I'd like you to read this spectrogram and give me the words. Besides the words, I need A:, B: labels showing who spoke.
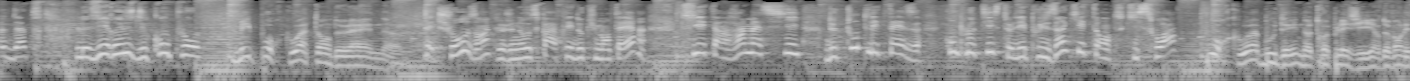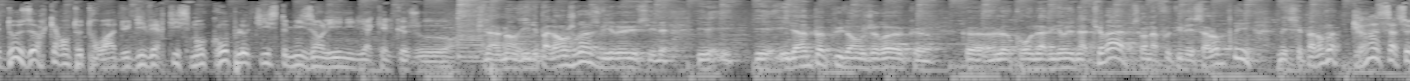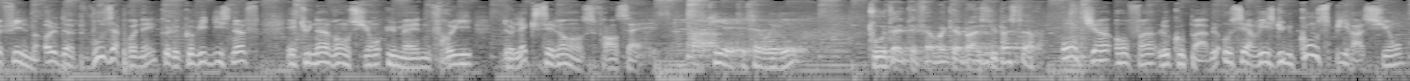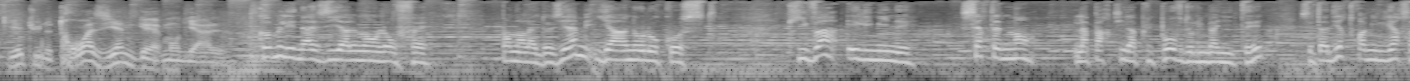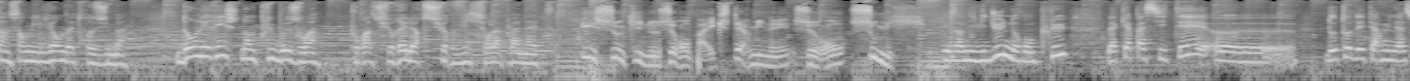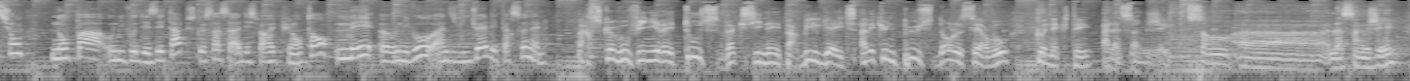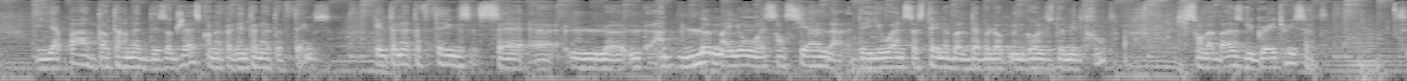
A: Hold Up, le virus du complot.
B: Mais pourquoi tant de haine
C: Cette chose, hein, que je n'ose pas appeler documentaire, qui est un ramassis de toutes les thèses complotistes les plus inquiétantes qui soient.
B: Pourquoi bouder notre plaisir devant les 2h43 du divertissement complotiste mis en ligne il y a quelques jours?
D: Finalement, il n'est pas dangereux ce virus, il est, il est- il est un peu plus dangereux que, que le coronavirus naturel, parce qu'on a foutu des saloperies, mais c'est pas dangereux.
B: Grâce à ce film Hold Up, vous apprenez que le Covid-19 est une invention humaine, fruit de l'excellence française.
E: Par qui a été fabriqué?
D: Tout a été fabriqué par l'Institut Pasteur.
B: On tient enfin le coupable au service d'une conspiration qui est une troisième guerre mondiale.
F: Comme les nazis allemands l'ont fait pendant la deuxième, il y a un holocauste qui va éliminer certainement la partie la plus pauvre de l'humanité, c'est-à-dire 3 milliards 500 millions d'êtres humains, dont les riches n'ont plus besoin pour assurer leur survie sur la planète.
B: Et ceux qui ne seront pas exterminés seront soumis.
G: Les individus n'auront plus la capacité euh, d'autodétermination, non pas au niveau des États, puisque ça, ça a disparu depuis longtemps, mais euh, au niveau individuel et personnel.
B: Parce que vous finirez tous vaccinés par Bill Gates avec une puce dans le cerveau connectée à la 5G.
H: Sans euh, la 5G, il n'y a pas d'Internet des objets, ce qu'on appelle Internet of Things. Internet of Things, c'est euh, le, le- un- le maillon essentiel des UN Sustainable Development Goals 2030, qui sont la base du Great Reset.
